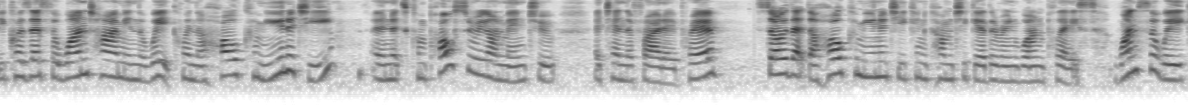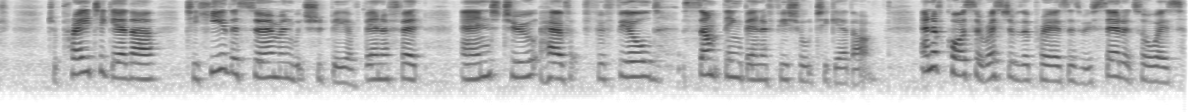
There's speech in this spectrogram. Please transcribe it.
because that's the one time in the week when the whole community, and it's compulsory on men to attend the Friday prayer so that the whole community can come together in one place once a week to pray together, to hear the sermon, which should be of benefit, and to have fulfilled something beneficial together. And of course, the rest of the prayers, as we've said, it's always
